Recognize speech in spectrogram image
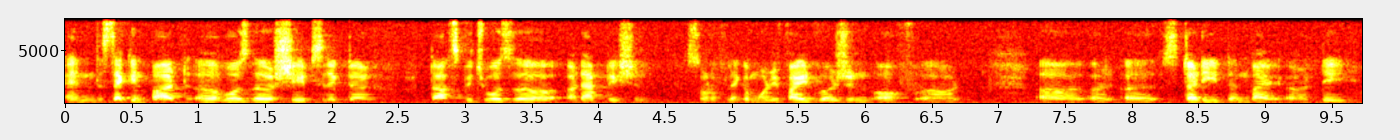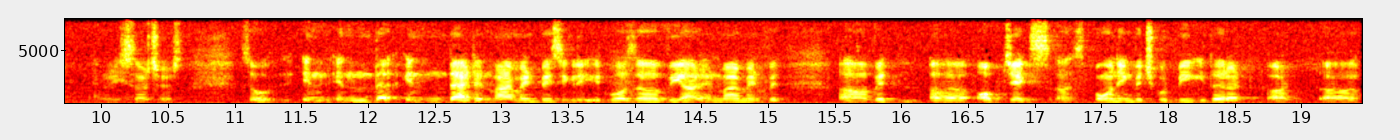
And the second part uh, was the shape selector task, which was a adaptation, sort of like a modified version of uh, uh, a, study done by uh, Day and researchers. So in, in, the, in that environment, basically it was a VR environment with uh, with uh, objects spawning which could be either a, a, a,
